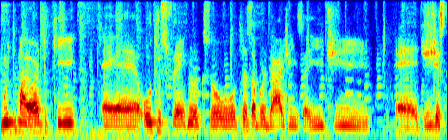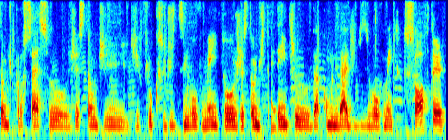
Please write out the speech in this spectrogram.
muito maior do que é, outros frameworks ou outras abordagens aí de, é, de gestão de processo, gestão de, de, fluxo de desenvolvimento ou gestão de dentro da comunidade de desenvolvimento de software.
